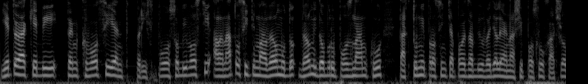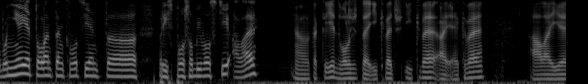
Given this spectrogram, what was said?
je to keby ten kvocient prispôsobivosti, ale na to si ty mal veľmi, do, veľmi dobrú poznámku, tak tu mi prosím ťa povedz, aby ju vedeli aj naši posluchači, lebo nie je to len ten kvocient uh, prispôsobivosti, ale... Uh, tak je dôležité IQ, IQ aj EQ, ale je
